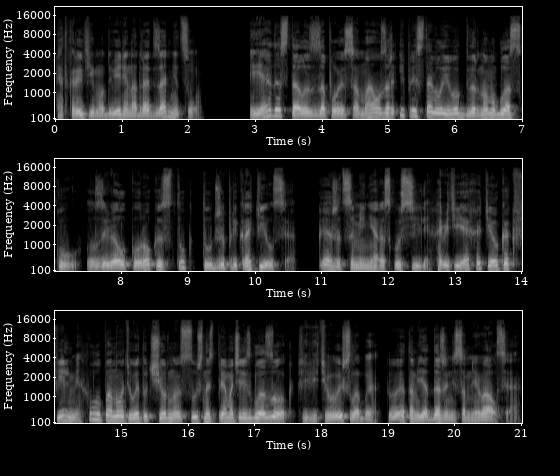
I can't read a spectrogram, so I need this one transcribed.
Открыть ему дверь и надрать задницу? Я достал из-за пояса маузер и приставил его к дверному глазку. Взвел курок, и стук тут же прекратился. Кажется, меня раскусили. А ведь я хотел, как в фильме, лупануть в эту черную сущность прямо через глазок. И ведь вышло бы. В этом я даже не сомневался.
